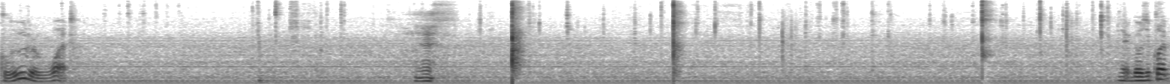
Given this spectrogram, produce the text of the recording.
Glued or what? Mm. There goes a clip.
